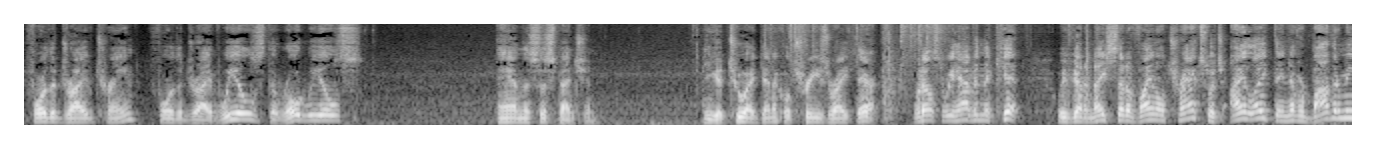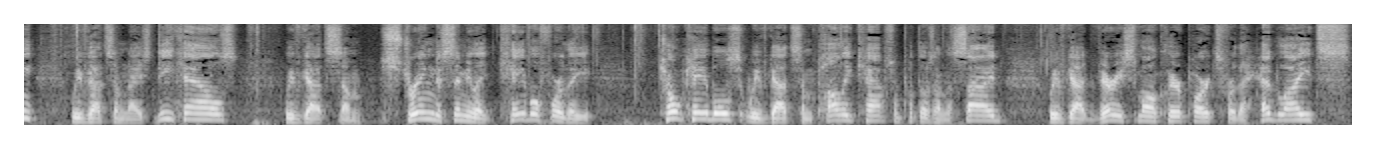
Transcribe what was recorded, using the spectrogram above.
for the drivetrain, for the drive wheels, the road wheels, and the suspension. You get two identical trees right there. What else do we have in the kit? We've got a nice set of vinyl tracks, which I like. They never bother me. We've got some nice decals. We've got some string to simulate cable for the tow cables. We've got some poly caps. We'll put those on the side. We've got very small clear parts for the headlights.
